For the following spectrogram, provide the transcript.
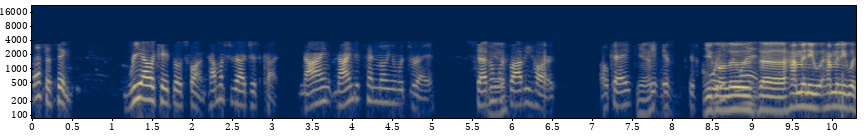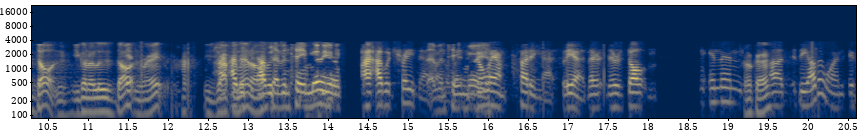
That's the thing. Reallocate those funds. How much did I just cut? Nine, nine to ten million with Dre, seven yeah. with Bobby Hart. Okay. Yeah. If if you're gonna lose uh how many how many with Dalton? You're gonna lose Dalton, yeah. right? You dropping I, I would, that off? Seventeen million. I, I would trade that. by the way. Seventeen There's no way I'm cutting that. So yeah, there, there's Dalton, and then Okay. uh, the other one, if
